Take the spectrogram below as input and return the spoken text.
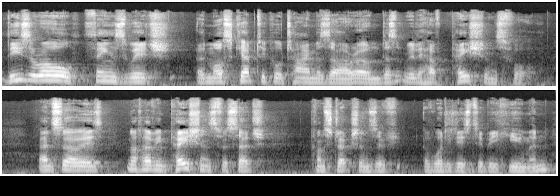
these are all things which a more skeptical time as our own doesn't really have patience for. And so is not having patience for such constructions of, of what it is to be human.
